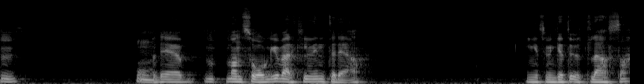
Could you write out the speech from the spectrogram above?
Mm. Mm. Och det, man såg ju verkligen inte det. Inget som gick att utläsa.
